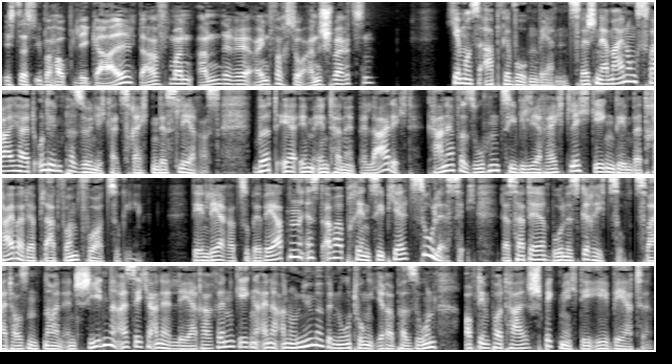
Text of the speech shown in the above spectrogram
Ist das überhaupt legal? Darf man andere einfach so anschwärzen? Hier muss abgewogen werden zwischen der Meinungsfreiheit und den Persönlichkeitsrechten des Lehrers. Wird er im Internet beleidigt, kann er versuchen, zivilrechtlich gegen den Betreiber der Plattform vorzugehen. Den Lehrer zu bewerten ist aber prinzipiell zulässig. Das hat der Bundesgerichtshof 2009 entschieden, als sich eine Lehrerin gegen eine anonyme Benotung ihrer Person auf dem Portal spickmich.de wehrte.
